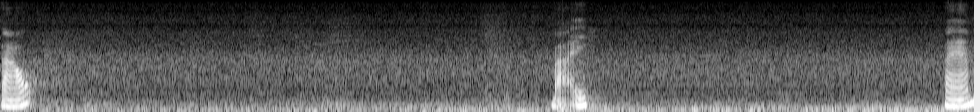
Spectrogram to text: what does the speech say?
Sáu. Bảy tám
